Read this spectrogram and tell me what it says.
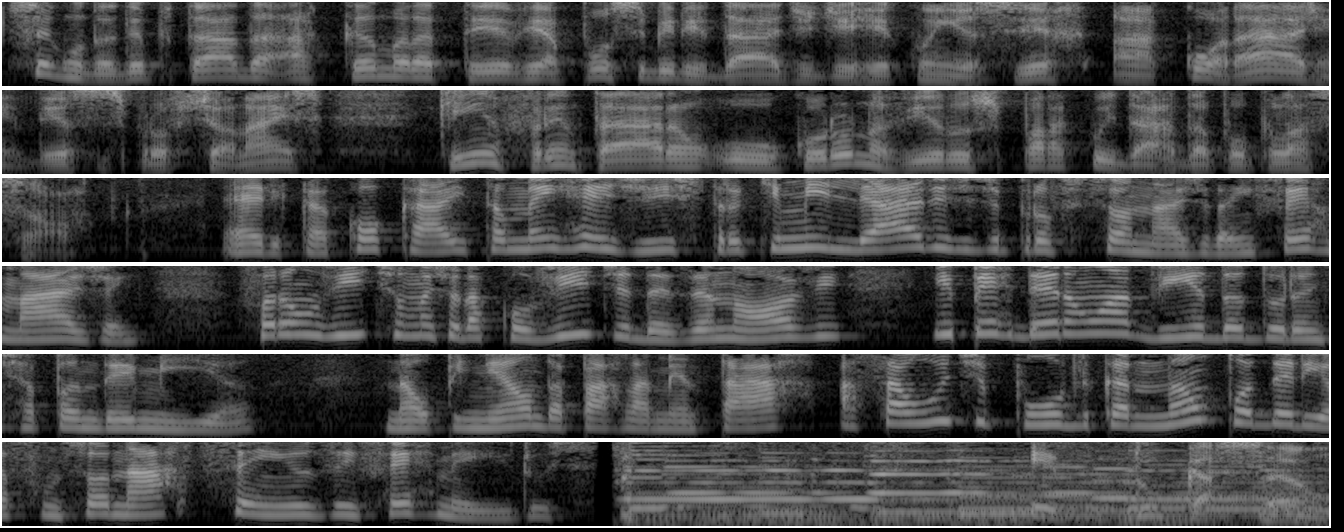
Segundo a deputada, a Câmara teve a possibilidade de reconhecer a coragem desses profissionais que enfrentaram o coronavírus para cuidar da população. Érica Cocai também registra que milhares de profissionais da enfermagem foram vítimas da Covid-19 e perderam a vida durante a pandemia. Na opinião da parlamentar, a saúde pública não poderia funcionar sem os enfermeiros. Educação.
